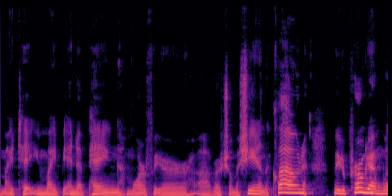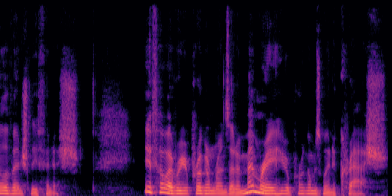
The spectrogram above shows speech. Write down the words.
might take, you might end up paying more for your uh, virtual machine in the cloud, but your program will eventually finish. If, however, your program runs out of memory, your program is going to crash.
